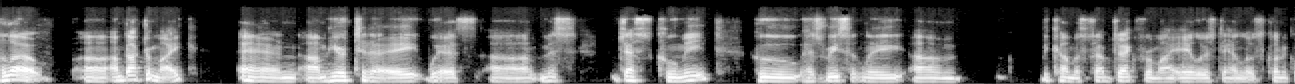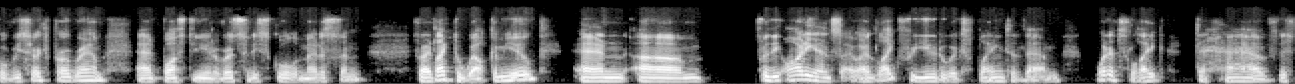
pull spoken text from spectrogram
Hello, uh, I'm Dr. Mike, and I'm here today with uh, Miss Jess Kumi, who has recently um, become a subject for my Ehlers-Danlos clinical research program at Boston University School of Medicine. So I'd like to welcome you. And um, for the audience, I'd like for you to explain to them what it's like to have this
